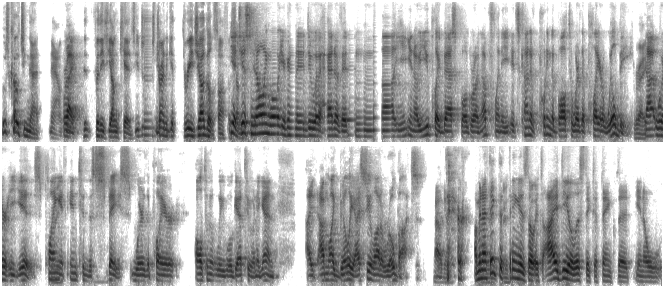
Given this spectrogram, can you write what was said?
who's coaching that now? Right. for these young kids. You're just trying to get three juggles off of yeah just knowing what you're going to do ahead of it uh, you, you, know you played basketball growing up flinny it's kind of putting the ball to where the player will be right. not where he is. Playing right. it into the space where the player ultimately will get to. And again I, I'm like Billy. I see a lot of robots out yeah. there. I mean, I think the thing is though, it's idealistic to think that you know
